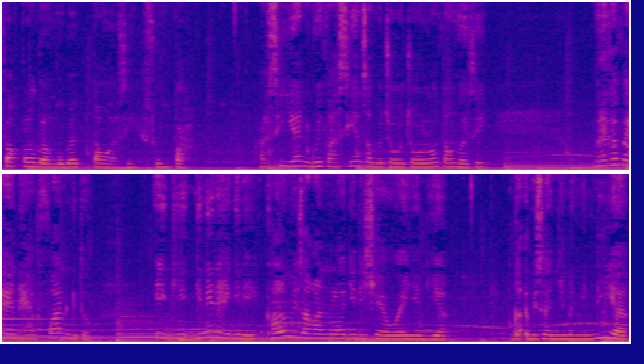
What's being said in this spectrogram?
Fuck lo ganggu banget tau gak sih? Sumpah. Kasian gue kasian sama cowok-cowok lo tau gak sih? Mereka pengen have fun gitu. Eh, gini deh gini. Kalau misalkan lo jadi ceweknya dia nggak bisa nyenengin dia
